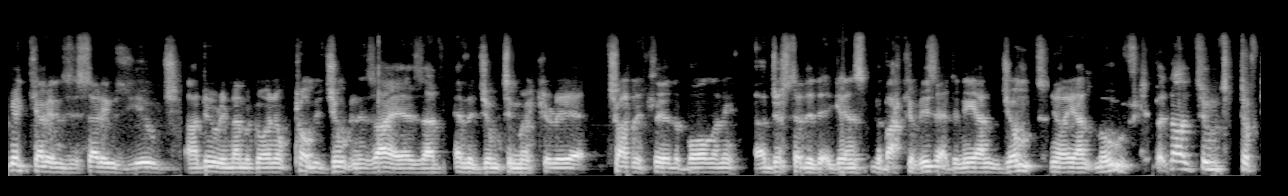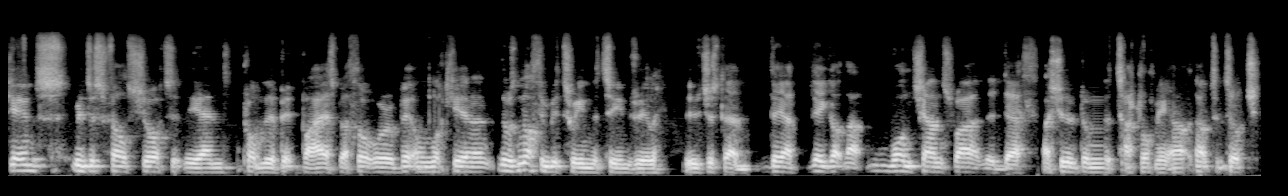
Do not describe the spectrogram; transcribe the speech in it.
big Kevin, as I said, he was huge. I do remember going up, probably jumping as high as I've ever jumped in my career trying to clear the ball and it, I just headed it against the back of his head and he hadn't jumped. You know, he hadn't moved. But not two tough games. We just fell short at the end. Probably a bit biased, but I thought we were a bit unlucky and there was nothing between the teams really. It was just that they had, they got that one chance right at the death. I should have done the tackle me out, out to touch.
